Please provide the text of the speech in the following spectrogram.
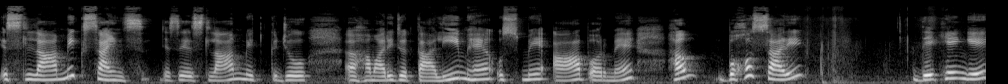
اسلامک سائنس، جیسے اسلام میں جو ہماری جو تعلیم ہے، اس میں آپ اور میں، ہم بہت سارے دیکھیں گے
